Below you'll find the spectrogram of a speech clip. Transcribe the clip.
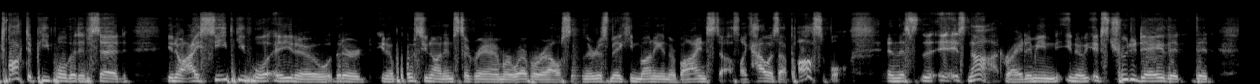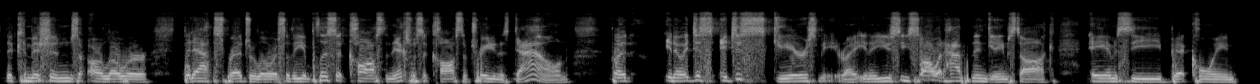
talked to people that have said, you know, I see people, uh, you know, that are you know posting on Instagram or wherever else, and they're just making money and they're buying stuff. Like, how is that possible? And this, it's not right. I mean, you know, it's true today that that the commissions are lower, bid ask spreads are lower, so the implicit cost and the explicit cost of trading is down, but you know, it just it just scares me, right? You know, you, you saw what happened in GameStop, AMC, Bitcoin.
